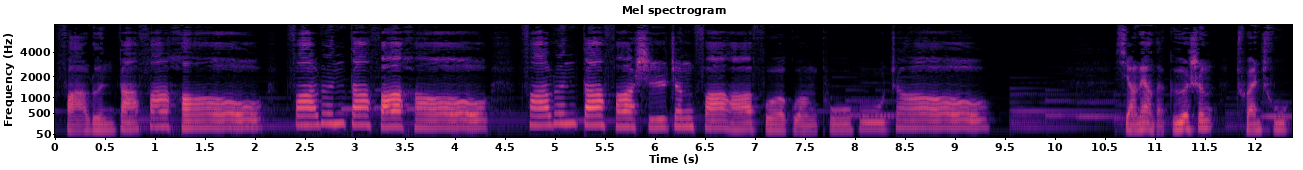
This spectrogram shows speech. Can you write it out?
法轮大法好，法轮大法好，法轮大法是正法，佛光普照。响亮的歌声传出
